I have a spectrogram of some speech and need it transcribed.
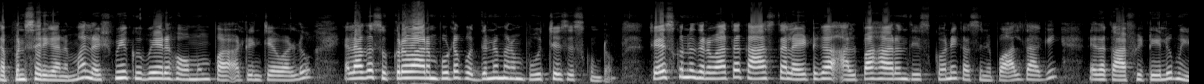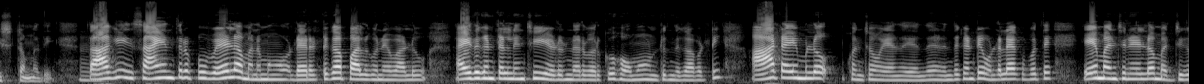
తప్పనిసరిగానమ్మా. లక్ష్మీ కుబేర హోమం పాటించే వాళ్ళు ఎలాగ శుక్రవారం పూట పొద్దున్న మనం పూజ చేసేసుకుంటాం. చేసుకున్న తర్వాత కాస్త లైట్గా అల్పాహారం తీసుకొని కాసిన పాలు తాగి లేదా కాఫీ టీలు మీ ఇష్టం అది. తాగి సాయంత్రపు వేళ మనము డైరెక్ట్గా పాల్గొనే వాళ్ళు ఐదు గంటల నుంచి ఏడున్నర వరకు హోమం ఉంటుంది కాబట్టి ఆ టైంలో కొంచెం ఎందు- ఎందు- ఎందుకంటే ఉండలేకపోతే ఏ మంచినీళ్ళలో మజ్జిగ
